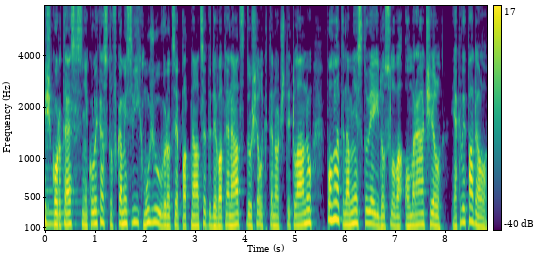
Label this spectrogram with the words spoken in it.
Když Cortés s několika stovkami svých mužů v roce 1519 došel k Tenochtitlánu, pohled na město jej doslova omráčil. Jak vypadalo?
